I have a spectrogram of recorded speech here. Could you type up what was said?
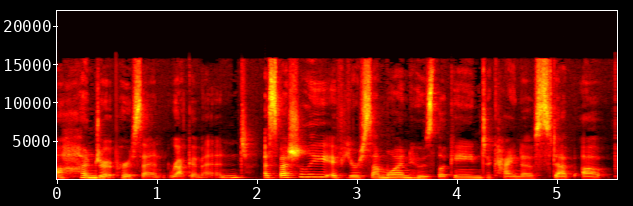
100% recommend, especially if you're someone who's looking to kind of step up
